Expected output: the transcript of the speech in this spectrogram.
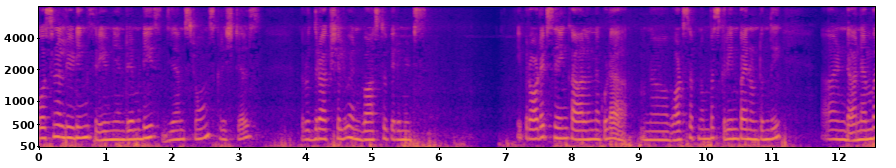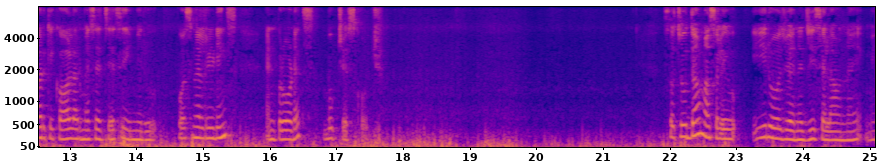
personal readings reunion remedies gem stones crystals రుద్రాక్షలు అండ్ వాస్తు పిరమిడ్స్. ఈ ప్రోడక్ట్స్ ఏం కావాలన్నా కూడా నా వాట్సాప్ నెంబర్ స్క్రీన్ పైన ఉంటుంది. అండ్ ఆ నెంబర్కి కాల్ ఆర్ మెసేజ్ చేసి మీరు personal readings and products book చేసుకోవచ్చు. సో చూద్దాం అసలు ఈ రోజు ఎనర్జీస్ ఎలా ఉన్నాయి? మీ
